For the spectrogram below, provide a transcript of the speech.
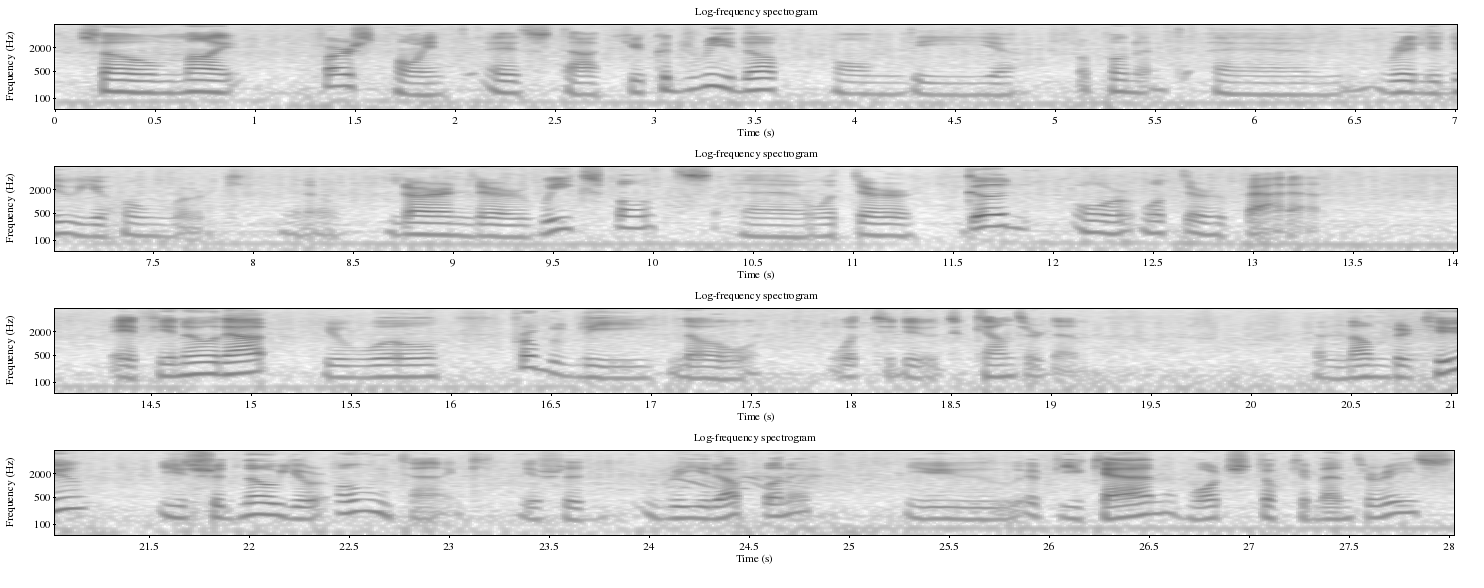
So my first point is that you could read up on the uh, opponent and really do your homework. You know, learn their weak spots, and what they're good or what they're bad at. If you know that, you will probably know what to do to counter them. And number two, you should know your own tank. You should read up on it. You, if you can, watch documentaries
